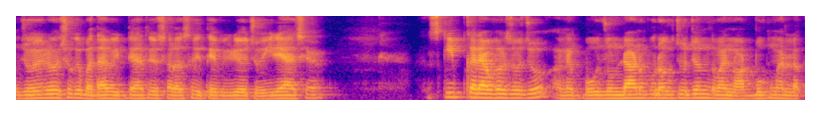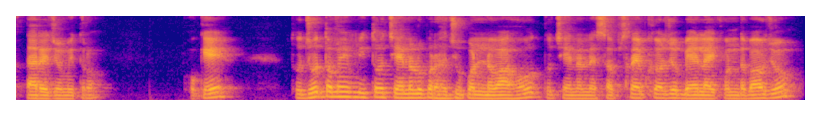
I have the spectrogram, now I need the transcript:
હું જોઈ રહ્યો છું કે બધા વિદ્યાર્થીઓ સરસ રીતે વીડિયો જોઈ રહ્યા છે. સ્કીપ કર્યા વગર જોજો અને બહુ ઊંડાણપૂર્વક જોજો ને તમારી નોટબુકમાં લખતા રહેજો મિત્રો. ઓકે? તો જો તમે મિત્રો ચેનલ ઉપર હજુ પણ નવા હો, તો ચેનલને સબસ્ક્રાઈબ કરજો, બેલ આઇકોન દબાવજો.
